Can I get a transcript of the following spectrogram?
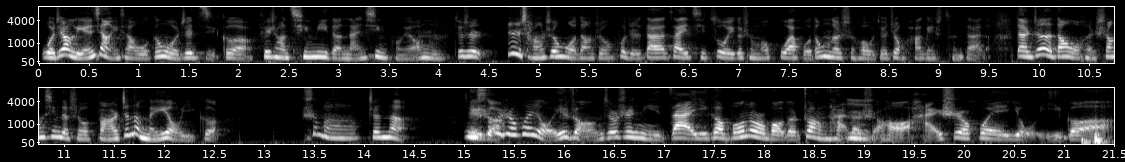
我这样联想一下，我跟我这几个非常亲密的男性朋友，嗯就是日常生活当中，或者是大家在一起做一个什么户外活动的时候，我觉得这种 hugging 是存在的。但是真的，当我很伤心的时候，反而真的没有一个，是吗？真的。你是不是会有一种，就是你在一个 vulnerable 的状态的时候，还是会有一个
